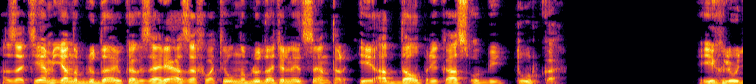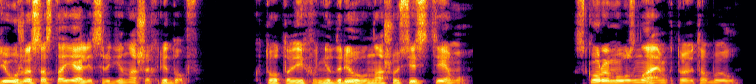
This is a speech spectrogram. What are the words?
Затем я наблюдаю, как Заря захватил наблюдательный центр и отдал приказ убить турка. Их люди уже состояли среди наших рядов. Кто-то их внедрил в нашу систему, Скоро мы узнаем, кто это был.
